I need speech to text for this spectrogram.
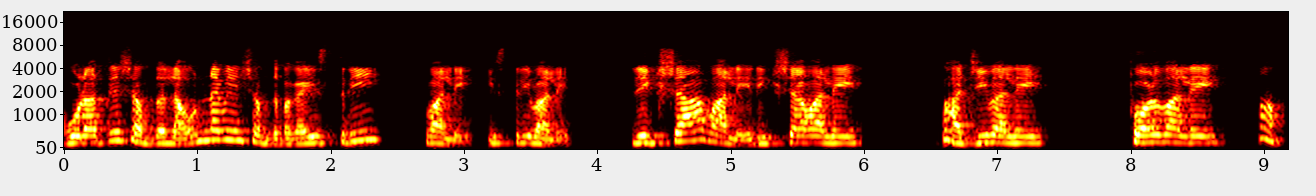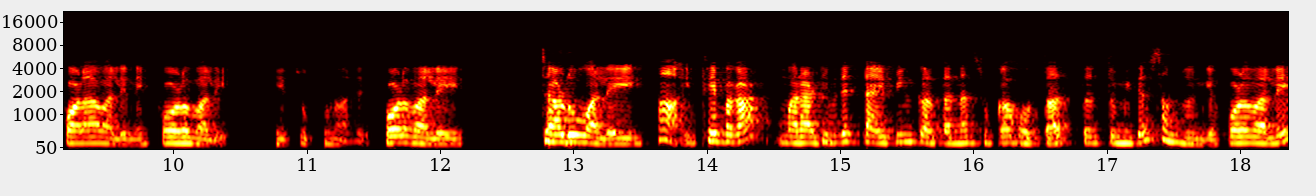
गोळातील शब्द लावून नवीन शब्द. बघा इस्त्री वाले इस्त्रीवाले. रिक्षावाले रिक्षावाले. भाजीवाले फळवाले. हा फळावाले नाही फळवाले. हे चुकून आले फळवाले झाडूवाले. हा इथे बघा मराठीमध्ये टायपिंग करताना चुका होतात तर तुम्ही त्या समजून घ्या. फळवाले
